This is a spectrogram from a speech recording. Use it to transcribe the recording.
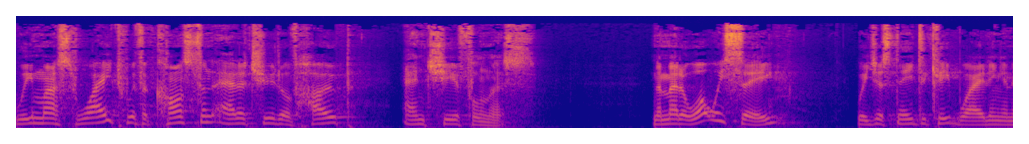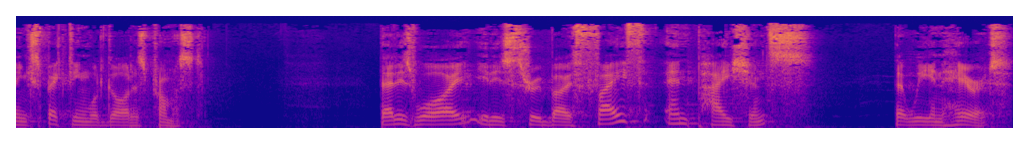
We must wait with a constant attitude of hope and cheerfulness. No matter what we see, we just need to keep waiting and expecting what God has promised. That is why it is through both faith and patience that we inherit,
